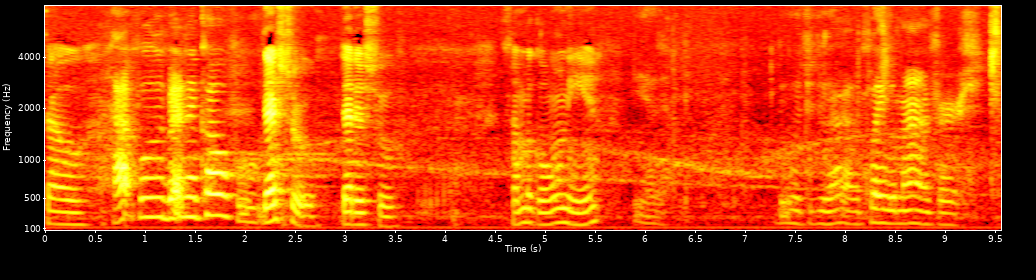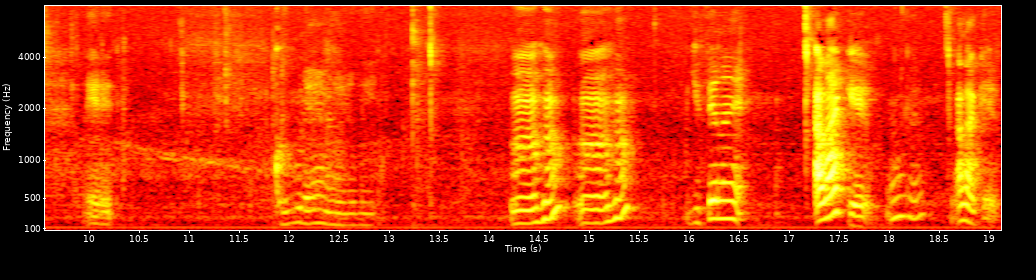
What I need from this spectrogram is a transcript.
So Hot food is better than cold food. that's true. That is true. So I'm gonna go on in. Yeah. Do what you do. I gotta play with mine first. Let it cool down a little bit. Mm-hmm. Mm-hmm. You feeling it? I like it. Okay. I like it.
